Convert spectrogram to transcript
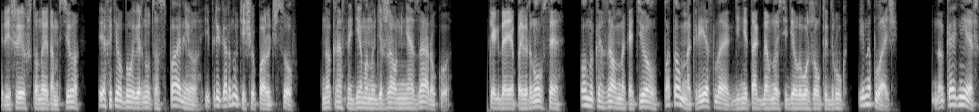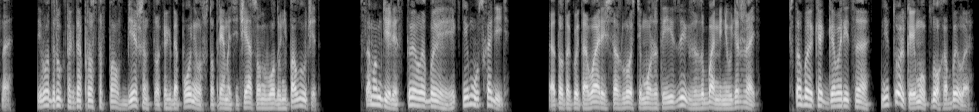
Решив, что на этом все, я хотел было вернуться в спальню и пригорнуть еще пару часов, но красный демон удержал меня за руку. Когда я повернулся, он указал на котел, потом на кресло, где не так давно сидел его желтый друг, и на плащ. Но, конечно, его друг тогда просто впал в бешенство, когда понял, что прямо сейчас он воду не получит. В самом деле, стоило бы и к нему сходить. А то такой товарищ со злостью может и язык за зубами не удержать. Чтобы, как говорится, не только ему плохо было.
